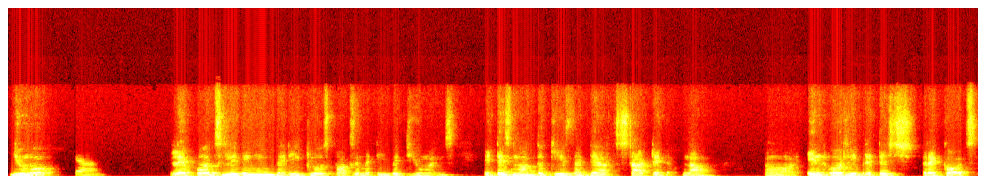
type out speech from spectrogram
you know yeah. leopards living in very close proximity with humans, it is not the case that they have started now. Uh, in early British records,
